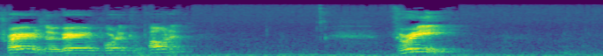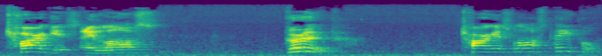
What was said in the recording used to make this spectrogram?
Prayer is a very important component. Three, targets a lost group. Targets lost people.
